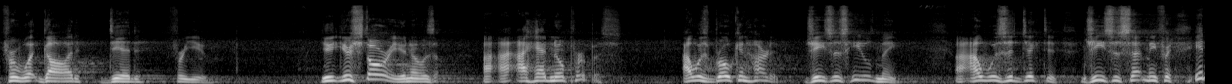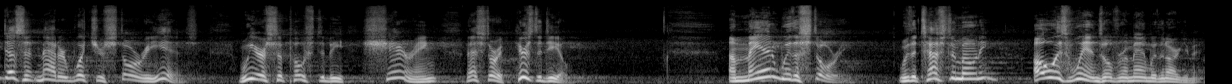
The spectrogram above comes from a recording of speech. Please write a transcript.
for what God did for you. You, your story, you know, is I, I, had no purpose. I was brokenhearted. Jesus healed me. I, was addicted. Jesus set me free. It doesn't matter what your story is. We are supposed to be sharing that story. Here's the deal a man with a story, with a testimony, always wins over a man with an argument.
